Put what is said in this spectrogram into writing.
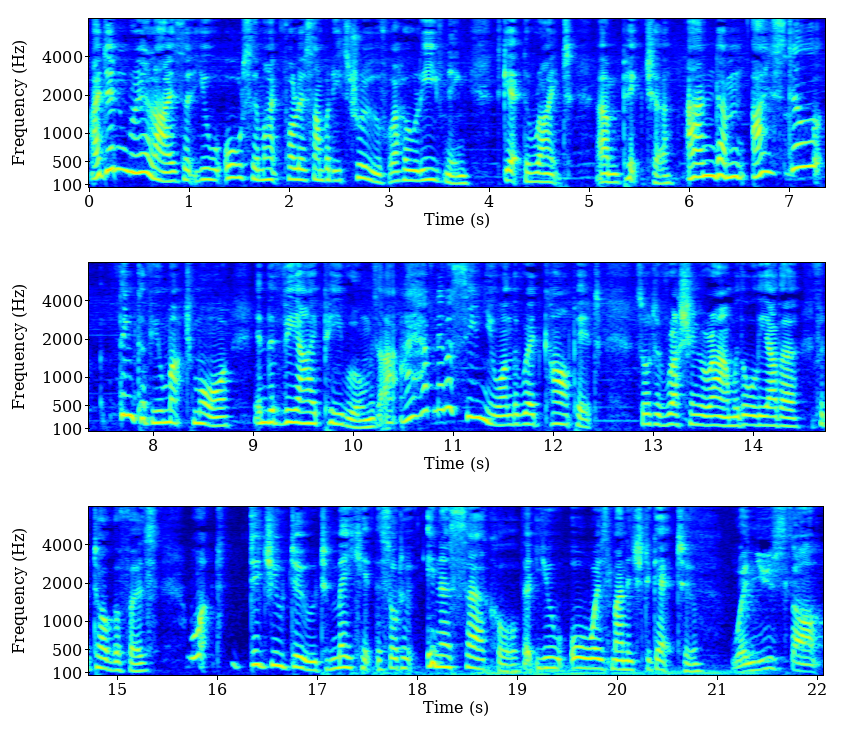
I didn't realise that you also might follow somebody through for a whole evening to get the right um, picture. And um, I still think of you much more in the VIP rooms. I, I have never seen you on the red carpet sort of rushing around with all the other photographers. What did you do to make it the sort of inner circle that you always managed to get to? When you start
